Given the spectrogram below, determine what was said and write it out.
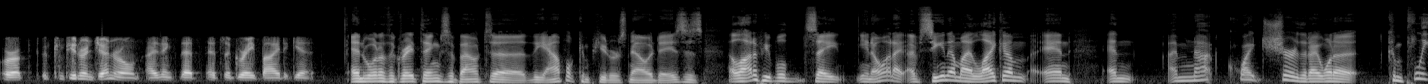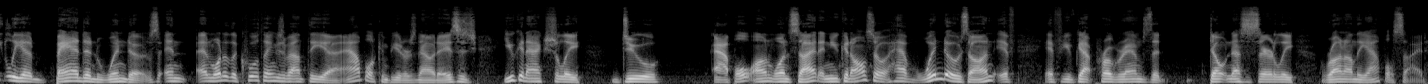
or a, computer in general, I think that it's a great buy to get. And one of the great things about uh, the Apple computers nowadays is a lot of people say, you know what, I, have seen them, I like them, and and I'm not quite sure that I want to completely abandon Windows. And and one of the cool things about the uh, Apple computers nowadays is you can actually do Apple on one side, and you can also have Windows on if if you've got programs that don't necessarily run on the Apple side.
